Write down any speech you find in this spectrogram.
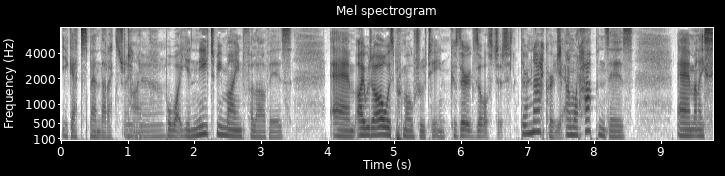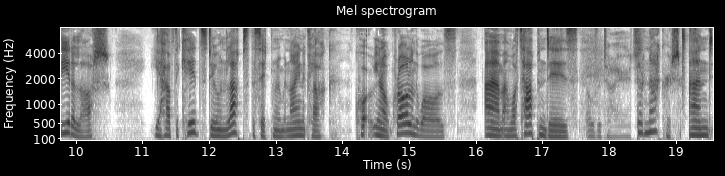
you get to spend that extra time. But what you need to be mindful of is um, I would always promote routine. Because they're exhausted. They're knackered. And what happens is, um, and I see it a lot, you have the kids doing laps of the sitting room at nine o'clock, qu- you know, crawling the walls. Um, and what's happened is Overtired. they're knackered and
